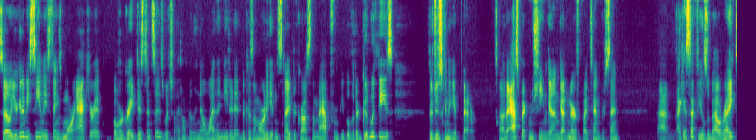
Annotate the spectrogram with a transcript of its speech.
So you're going to be seeing these things more accurate over great distances, which I don't really know why they needed it because I'm already getting sniped across the map from people that are good with these. They're just going to get better. Uh, the Aspect machine gun got nerfed by 10%. Uh, I guess that feels about right.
